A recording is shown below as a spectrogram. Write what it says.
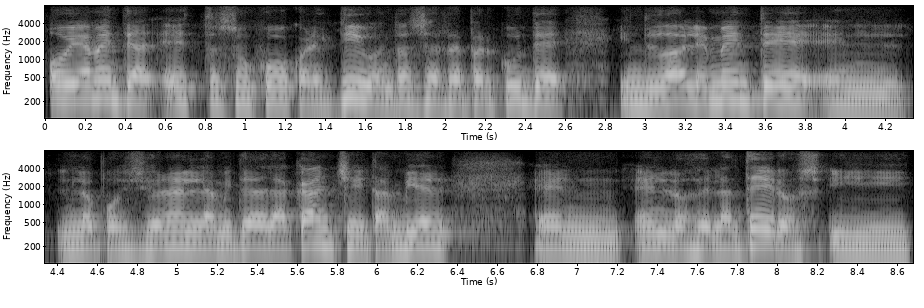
obviamente esto es un juego colectivo, entonces repercute indudablemente en, en lo posicional en la mitad de la cancha y también en, los delanteros. Y,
